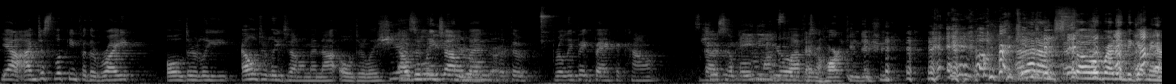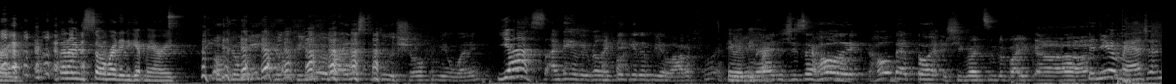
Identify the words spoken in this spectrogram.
Yeah, I'm just looking for the right elderly elderly gentleman, not elderly. She elderly gentleman with a really big bank account. He's She got a has an months 80-year-old left. And a heart condition? and then I'm so ready to get married. Then I'm so ready to get married. Oh, can we? Can, can you invite us to do a show from your wedding? Yes, I think it'd be really I fun. think it'd be a lot of fun. It Can would you be fun. She said, "Hold it, hold that thought," and she runs to the mic. Uh, Can you imagine?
